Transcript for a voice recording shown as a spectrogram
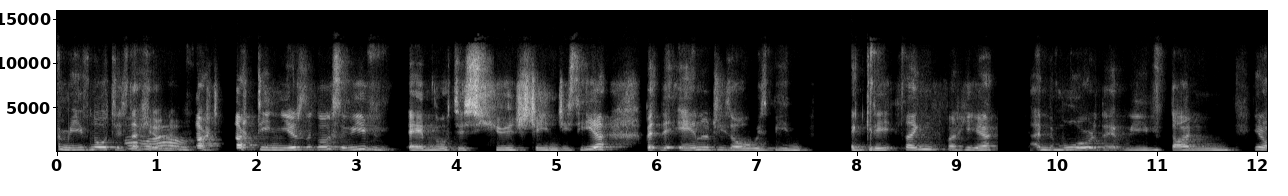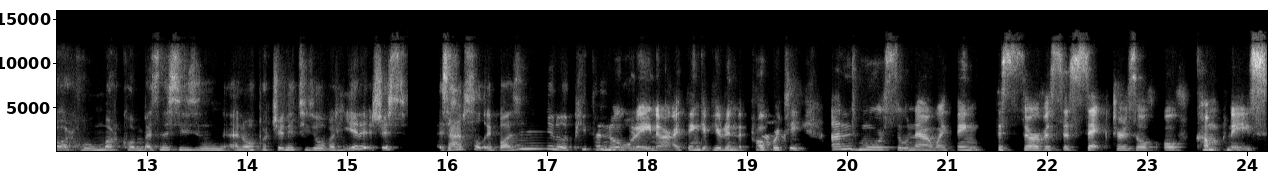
And we've noticed Oh, that here wow. thir- 13 years ago. So we've um, noticed huge changes here, but the energy's always been a great thing for here. And the more that we've done, you know, our homework on businesses and, and opportunities over here, it's just, it's absolutely buzzing. You know, the people. a no-brainer. I think if you're in the property and more so now, I think the services sectors of, of companies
